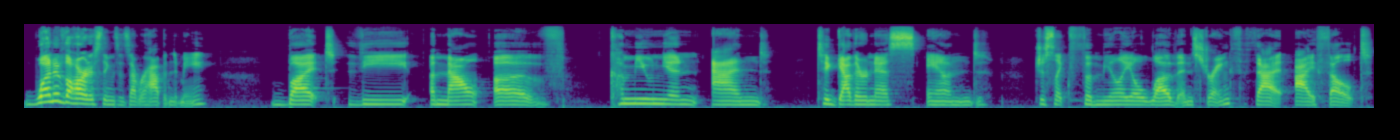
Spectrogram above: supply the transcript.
one of the hardest things that's ever happened to me but the amount of communion and togetherness and just like familial love and strength that I felt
